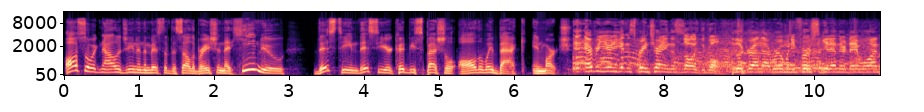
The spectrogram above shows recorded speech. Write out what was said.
Also acknowledging in the midst of the celebration that he knew this team this year could be special all the way back in March. Every year you get into spring training, this is always the goal. You look around that room when you first get in there day one,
